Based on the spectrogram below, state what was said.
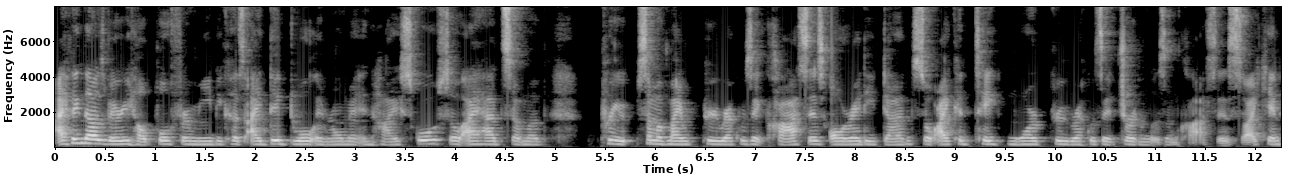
I think that was very helpful for me because I did dual enrollment in high school, so I had some of pre some of my prerequisite classes already done so I could take more prerequisite journalism classes so I can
